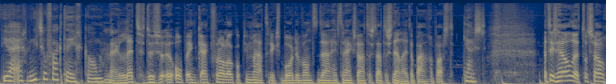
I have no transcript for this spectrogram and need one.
die wij eigenlijk niet zo vaak tegenkomen. Nee, let dus uh, op en kijk vooral ook op die matrixborden... want daar heeft Rijkswaterstaat de snelheid op aangepast. Juist. Het is helder. Tot zo.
